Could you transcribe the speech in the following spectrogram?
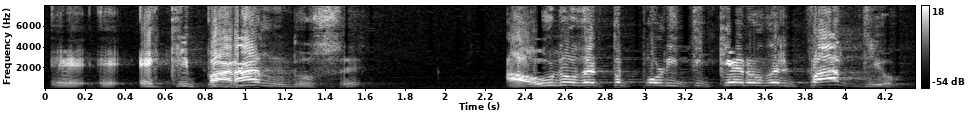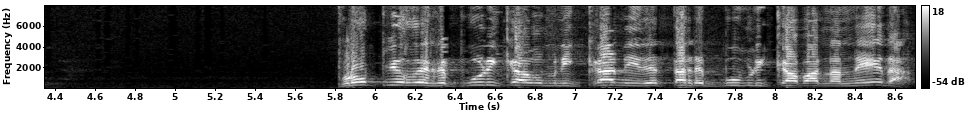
eh, eh, equiparándose a uno de estos politiqueros del patio, propios de República Dominicana y de esta República Bananera,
